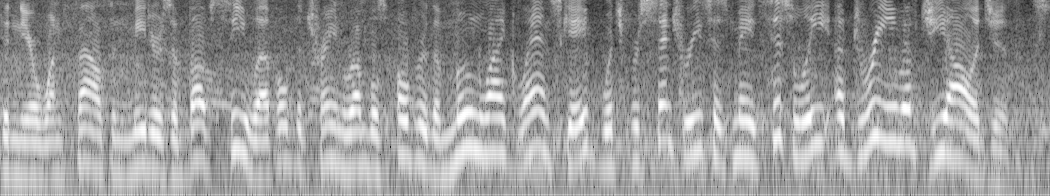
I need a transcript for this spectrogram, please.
Then near 1,000 meters above sea level, the train rumbles over the moon-like landscape, which for centuries has made Sicily a dream of geologists.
